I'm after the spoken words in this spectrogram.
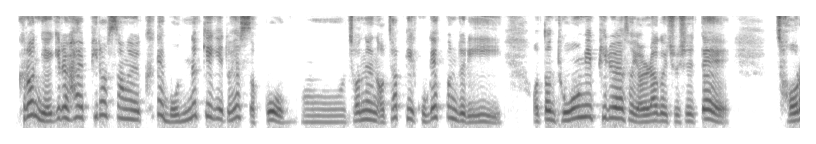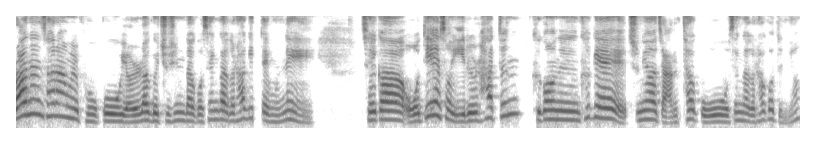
그런 얘기를 할 필요성을 크게 못 느끼기도 했었고, 어, 저는 어차피 고객분들이 어떤 도움이 필요해서 연락을 주실 때 저라는 사람을 보고 연락을 주신다고 생각을 하기 때문에 제가 어디에서 일을 하든 그거는 크게 중요하지 않다고 생각을 하거든요.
